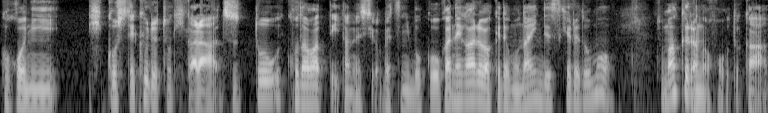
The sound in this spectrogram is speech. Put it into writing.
ここに引っ越してくる時からずっとこだわっていたんですよ。別に僕お金があるわけでもないんですけれども、枕の方とか、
